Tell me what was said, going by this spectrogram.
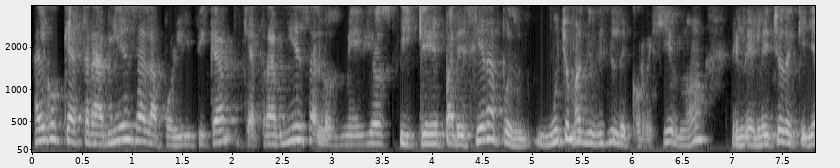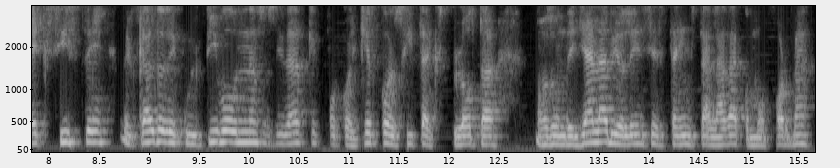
algo que atraviesa la política, que atraviesa los medios y que pareciera pues mucho más difícil de corregir, ¿no? El, el, hecho de que ya existe el caldo de cultivo en una sociedad que por cualquier cosita explota o donde ya la violencia está instalada como forma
